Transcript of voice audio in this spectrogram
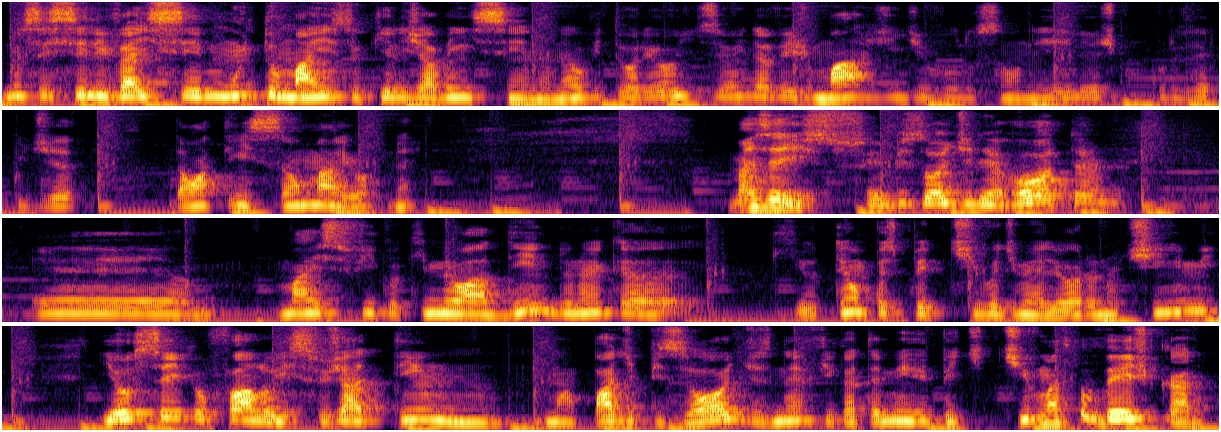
não sei se ele vai ser muito mais do que ele já vem sendo, né? O Vitor Eudes eu ainda vejo margem de evolução nele, eu acho que o Cruzeiro podia dar uma atenção maior, né? Mas é isso, episódio de derrota, é, mas fica aqui meu adendo, né? Que, que eu tenho uma perspectiva de melhora no time. E eu sei que eu falo isso já tem um, uma par de episódios, né? Fica até meio repetitivo, mas eu vejo, cara.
